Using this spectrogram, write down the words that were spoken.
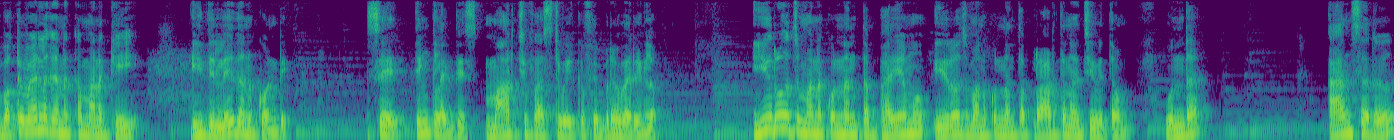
ఒకవేళ కనుక మనకి ఇది లేదనుకోండి say think like this March first week ఫిబ్రవరిలో ఈరోజు మనకున్నంత భయము ఈరోజు మనకున్నంత ప్రార్థన జీవితం ఉందా? ఆన్సర్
